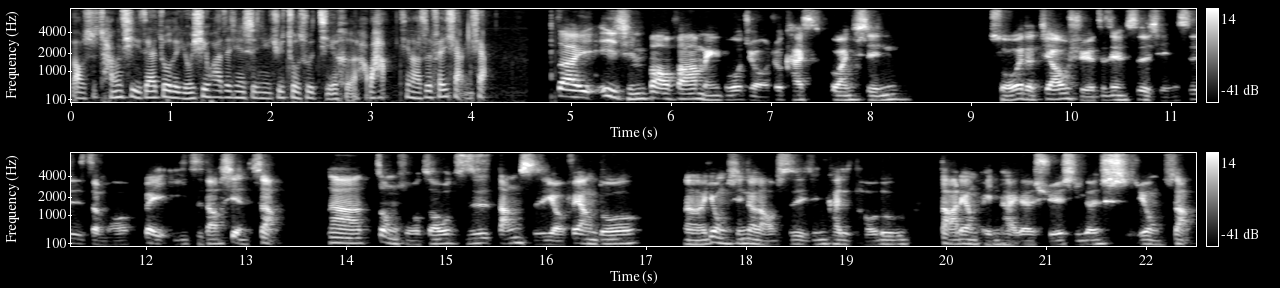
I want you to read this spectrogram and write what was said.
老师长期在做的游戏化这件事情去做出结合，好不好？请老师分享一下。在疫情爆发没多久，就开始关心所谓的教学这件事情是怎么被移植到线上。那众所周知，当时有非常多呃用心的老师已经开始投入大量平台的学习跟使用上。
